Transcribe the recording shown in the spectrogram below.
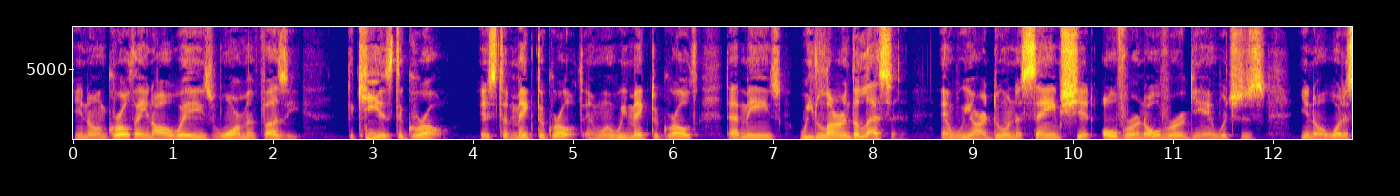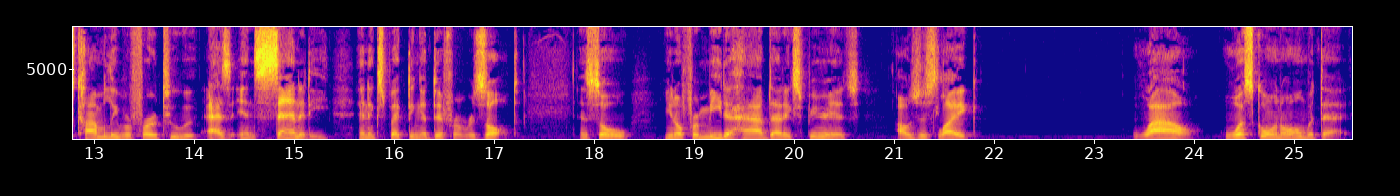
You know, and growth ain't always warm and fuzzy. The key is to grow, is to make the growth. And when we make the growth, that means we learn the lesson and we aren't doing the same shit over and over again, which is, you know, what is commonly referred to as insanity and expecting a different result. And so, you know, for me to have that experience, I was just like, wow, what's going on with that?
